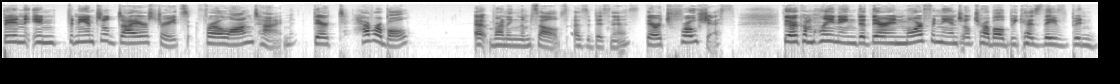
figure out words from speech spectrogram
been in financial dire straits for a long time. They're terrible at running themselves as a business. They're atrocious. They're complaining that they're in more financial trouble because they've been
